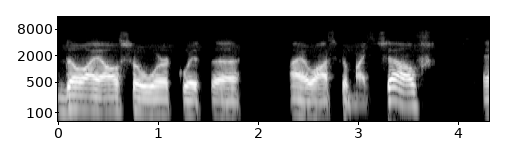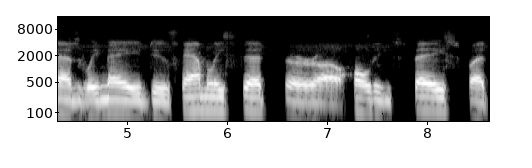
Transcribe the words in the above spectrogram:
Though I also work with uh, ayahuasca myself, and we may do family sits or uh, holding space, but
